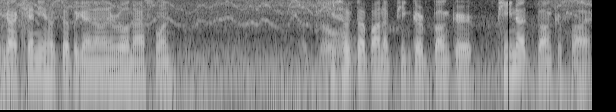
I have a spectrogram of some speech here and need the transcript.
We got Kenny hooked up again on a real nice one. Let's go. He's hooked up on a pinker bunker, peanut bunker fly.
